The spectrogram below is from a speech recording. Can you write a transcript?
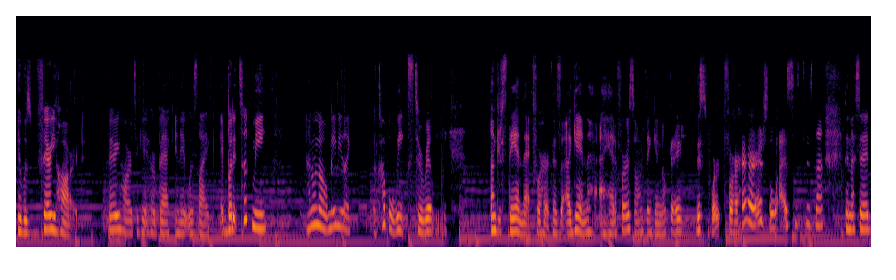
it was very hard, very hard to get her back. And it was like, but it took me, I don't know, maybe like a couple weeks to really understand that for her because again i had a first so i'm thinking okay this worked for her so why is this not then i said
